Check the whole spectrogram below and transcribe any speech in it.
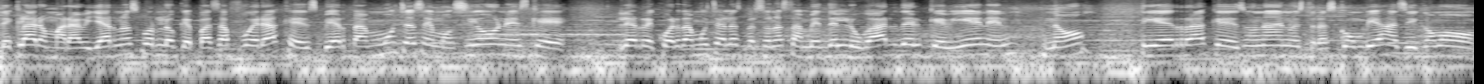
de, claro, maravillarnos por lo que pasa afuera, que despierta muchas emociones, que le recuerda mucho a las personas también del lugar del que vienen, ¿no? Tierra, que es una de nuestras cumbias, así como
